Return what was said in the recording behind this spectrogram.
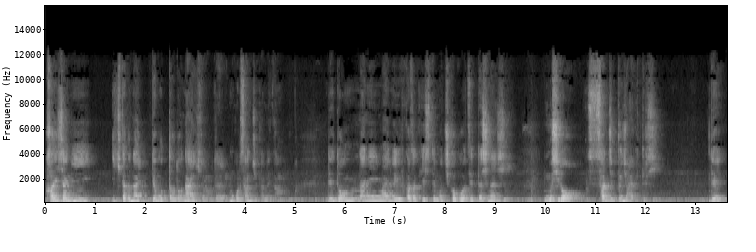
会社に行きたくないって思ったことがない人なのでもうこれ30何年間。でどんなに前の日深酒しても遅刻は絶対しないしむしろ30分以上早く行ってるし。で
